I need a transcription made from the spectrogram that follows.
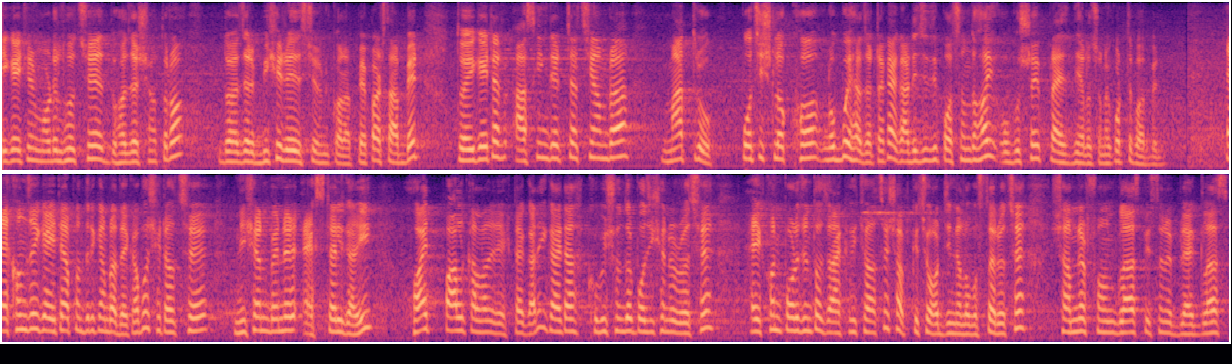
এই গাড়িটির মডেল হচ্ছে দু হাজার সতেরো দু হাজার বিশে রেজিস্ট্রেশন করা পেপার্স আপডেট তো এই গাড়িটার আস্কিং রেট চাচ্ছি আমরা মাত্র পঁচিশ লক্ষ নব্বই হাজার টাকা। গাড়ি যদি পছন্দ হয়, অবশ্যই প্রাইস নিয়ে আলোচনা করতে পারবেন। এখন যে গাড়িটা আপনাদেরকে আমরা দেখাবো, সেটা হচ্ছে নিশান ব্র্যান্ডের এক্সটাইল গাড়ি হোয়াইট পাল কালারের একটা গাড়ি। গাড়িটা খুবই সুন্দর পজিশনে রয়েছে। এখন পর্যন্ত যা কিছু আছে সব কিছু অরিজিনাল অবস্থায় রয়েছে। সামনের ফ্রন্ট গ্লাস পিছনের ব্ল্যাক গ্লাস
